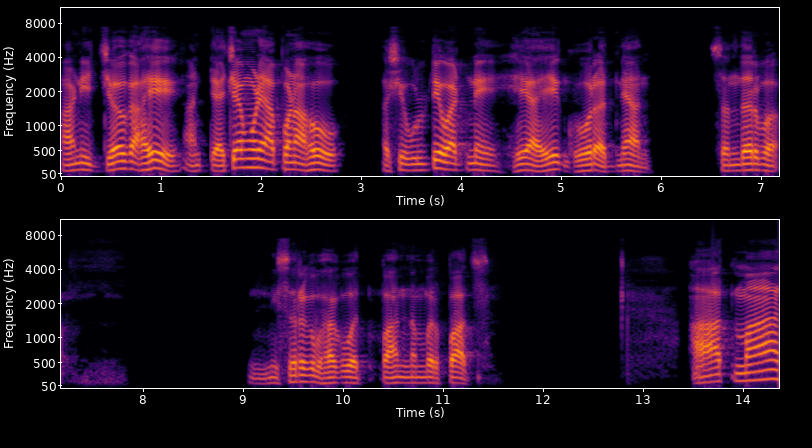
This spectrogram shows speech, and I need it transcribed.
आणि जग आहे आणि त्याच्यामुळे आपण आहो असे उलटे वाटणे हे आहे घोर अज्ञान. संदर्भ. निसर्ग भागवत पान नंबर पाच. आत्मा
